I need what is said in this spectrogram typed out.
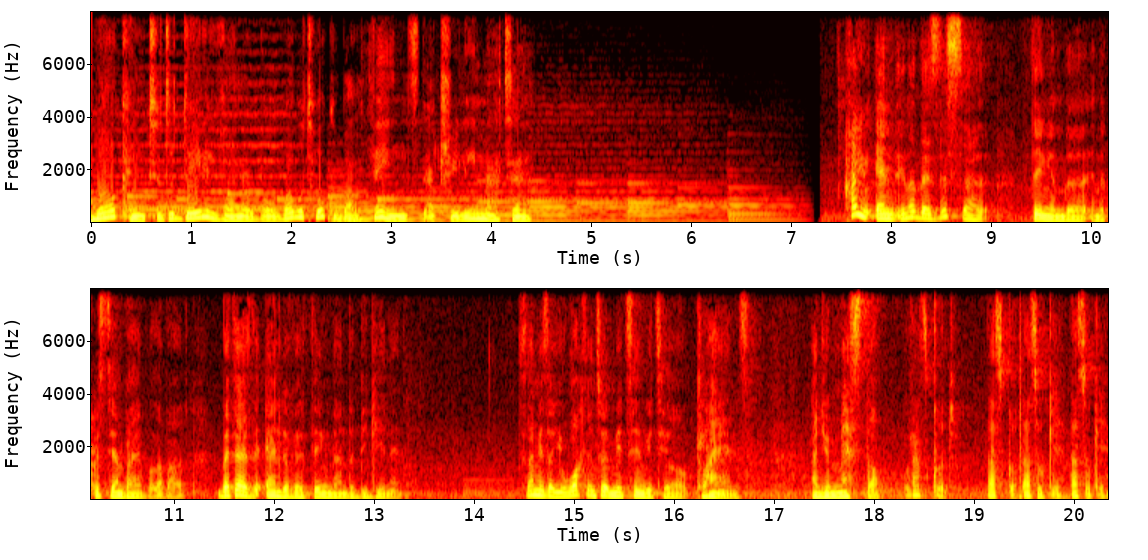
Welcome to the Daily Vulnerable, where we talk about things that really matter. How you end, you know, there's this uh, thing in the, in the Christian Bible about better is the end of a thing than the beginning. So that means that you walked into a meeting with your client and you messed up. Well, that's good. That's good. That's okay. That's okay.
